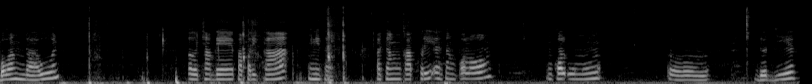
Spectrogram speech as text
bawang daun eh, cabai paprika ini teh kacang kapri eh polong engkol ungu dejit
